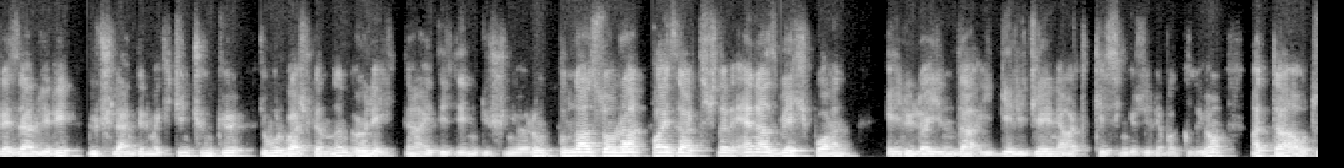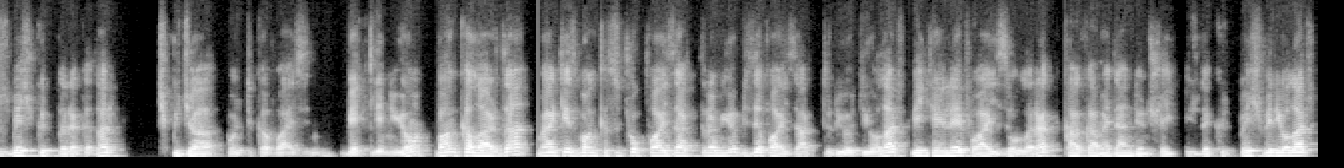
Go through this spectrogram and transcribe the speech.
rezervleri güçlendirmek için çünkü Cumhurbaşkanının öyle ikna edildiğini düşünüyorum. Bundan sonra faiz artışları en az 5 puan Eylül ayında geleceğini artık kesin gözüyle bakılıyor. Hatta 35-40'lara kadar çıkacağı politika faizin bekleniyor. Bankalarda Merkez Bankası çok faiz arttıramıyor, bize faiz arttırıyor diyorlar ve TL faizi olarak KKM'den dönüşe %45 veriyorlar.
